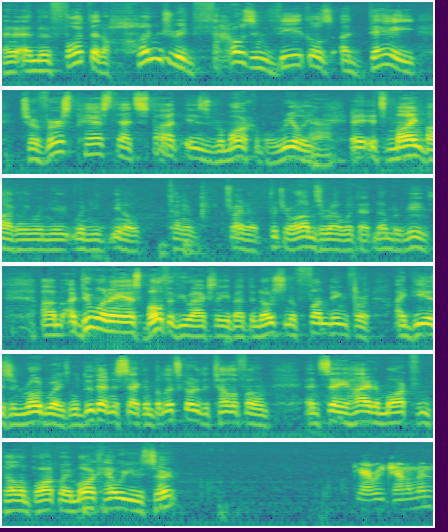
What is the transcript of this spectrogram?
and, and the thought that 100,000 vehicles a day traverse past that spot is remarkable, really. Yeah. It's mind boggling when you, when you, you know, kind of try to put your arms around what that number means. Um, I do want to ask both of you actually about the notion of funding for ideas and roadways. We'll do that in a second, but let's go to the telephone and say hi to Mark from Pelham Parkway. Mark, how are you, sir? Gary, gentlemen.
